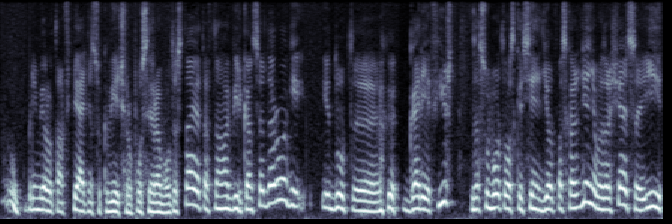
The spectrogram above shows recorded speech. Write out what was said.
ну, к примеру, там в пятницу к вечеру после работы ставят автомобиль в конце дороги, идут э, к горе Фишт, за субботу-воскресенье делают восхождение, возвращаются и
